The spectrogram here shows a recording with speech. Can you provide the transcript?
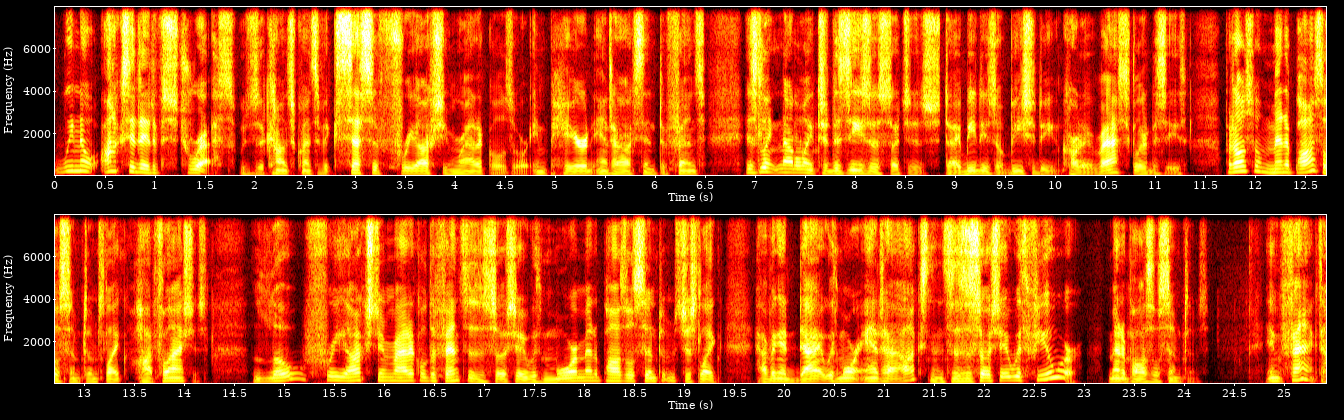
we know oxidative stress, which is a consequence of excessive free oxygen radicals or impaired antioxidant defense, is linked not only to diseases such as diabetes, obesity, and cardiovascular disease, but also menopausal symptoms like hot flashes. Low free oxygen radical defense is associated with more menopausal symptoms, just like having a diet with more antioxidants is associated with fewer menopausal symptoms. In fact, a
